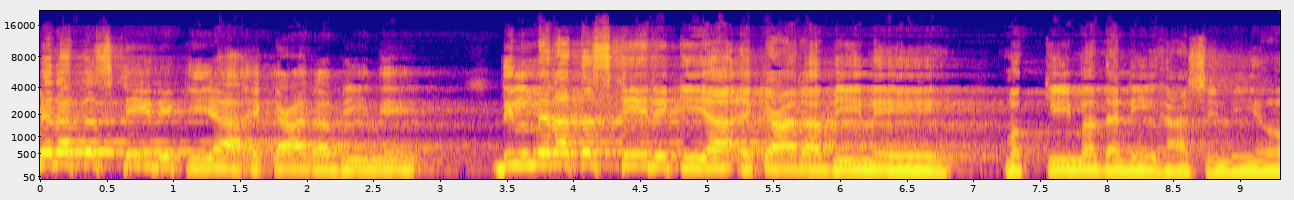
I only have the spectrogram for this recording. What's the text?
মেরা তস্কির কিয়া এক আরবি নে। দিল মেরা তস্কির কিয়া এক আরবি নে। মক্কি মাদানি হাশিমিও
